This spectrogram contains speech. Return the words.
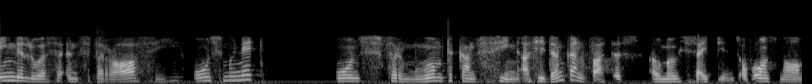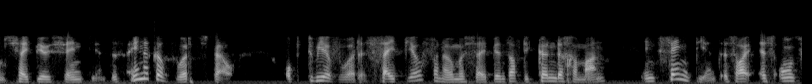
eindelose inspirasie. Ons moet net ons vermoë om te kan sien. As jy dink aan wat is Homo sapiens of ons naam Sapio sentient, dis eintlik 'n woordspel op twee woorde. Sapio van Homo sapiens of die kundige man en sentient is hy is ons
